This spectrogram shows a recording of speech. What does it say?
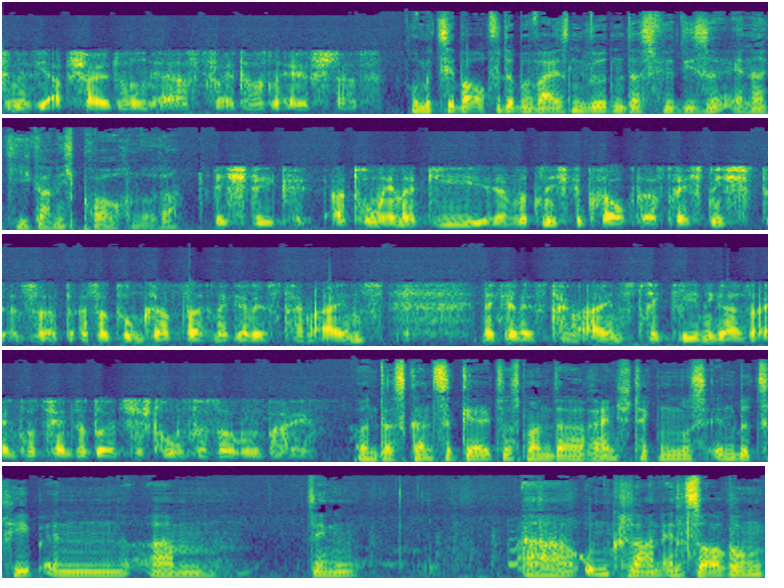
findet die Abschaltung erst 2011 statt. Womit Sie aber auch wieder beweisen würden, dass wir diese Energie gar nicht brauchen, oder? Richtig. Atomenergie wird nicht gebraucht, erst recht nicht als Atomkraftwerk Neckar-Westheim 1. Neckar-Westheim 1 trägt weniger als ein Prozent zur deutschen Stromversorgung bei. Und das ganze Geld, was man da reinstecken muss in Betrieb, in ähm, den äh, unklaren Entsorgung,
